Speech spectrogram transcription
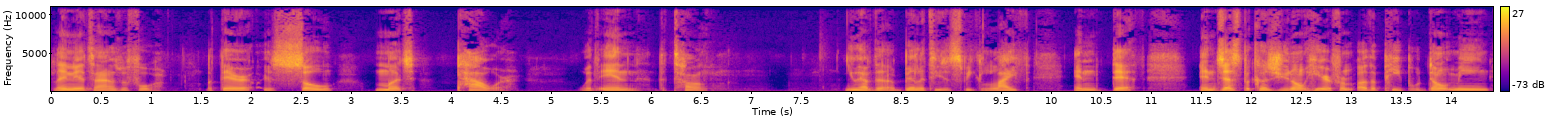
plenty of times before, but there is so much power within the tongue. You have the ability to speak life and death. And just because you don't hear from other people, don't mean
